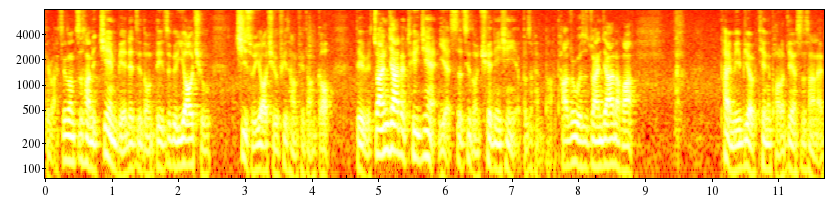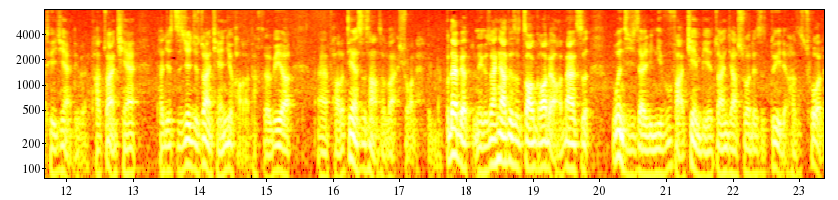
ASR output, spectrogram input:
对吧？这种至少你鉴别的这种对这个要求，技术要求非常非常高，对不对？专家的推荐也是这种确定性也不是很大，他如果是专家的话，他也没必要天天跑到电视上来推荐，对吧？他赚钱，他就直接就赚钱就好了，他何必要？呃，跑到电视上是乱说的，对不对？不代表每个专家都是糟糕的啊。但是问题就在于你无法鉴别专家说的是对的还是错的。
